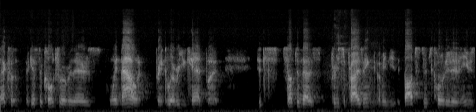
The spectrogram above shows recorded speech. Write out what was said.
that could, I guess the culture over there is win now and bring whoever you can. But it's something that is pretty surprising. I mean, Bob Stoops quoted it. And he was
